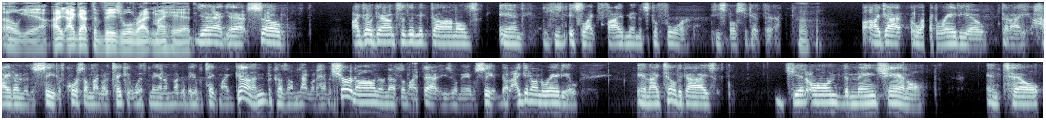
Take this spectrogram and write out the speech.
Oh yeah, I, I got the visual right in my head. Yeah, yeah. So I go down to the McDonald's and he's, it's like five minutes before he's supposed to get there. Uh-huh. I got like a radio that I hide under the seat. Of course, I'm not going to take it with me, and I'm not going to be able to take my gun because I'm not going to have a shirt on or nothing like that. He's going to be able to see it. But I get on the radio, and I tell the guys, get on the main channel, and tell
